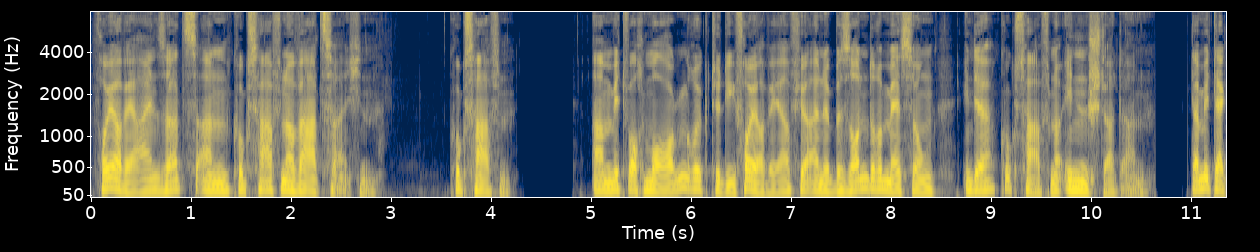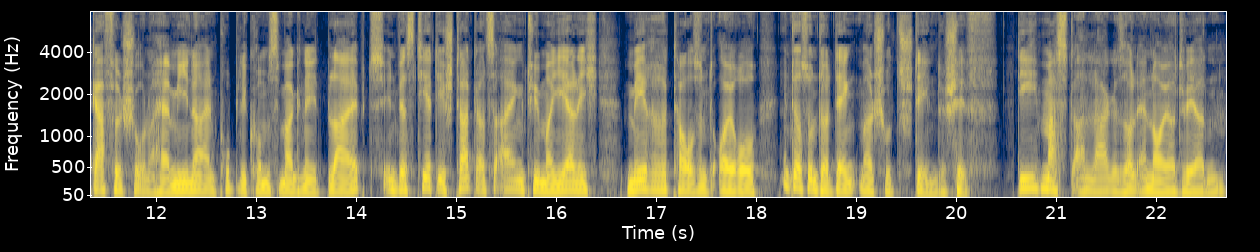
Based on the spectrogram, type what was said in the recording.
Feuerwehreinsatz an Cuxhavener Wahrzeichen. Cuxhaven. Am Mittwochmorgen rückte die Feuerwehr für eine besondere Messung in der Cuxhavener Innenstadt an. Damit der Gaffelschoner Hermine ein Publikumsmagnet bleibt, investiert die Stadt als Eigentümer jährlich mehrere tausend Euro in das unter Denkmalschutz stehende Schiff. Die Mastanlage soll erneuert werden.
